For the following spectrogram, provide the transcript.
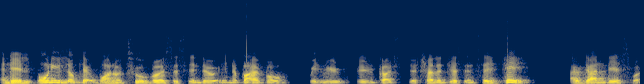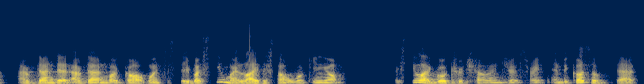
And they only look at one or two verses in the in the Bible with, regards to the challenges and say, hey, I've done this, what I've done that, I've done what God wants to say, but still my life is not working out. Still I go through challenges, right? And because of that,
